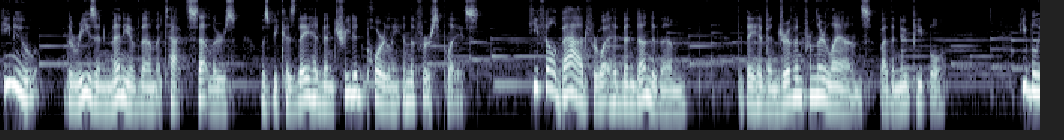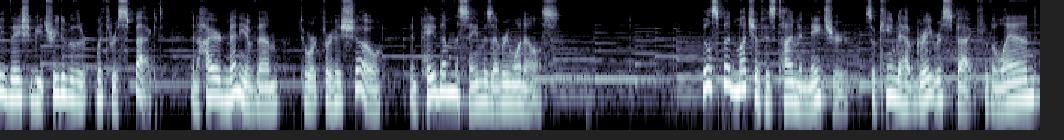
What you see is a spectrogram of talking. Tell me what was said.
He knew the reason many of them attacked settlers was because they had been treated poorly in the first place. He felt bad for what had been done to them, that they had been driven from their lands by the new people. He believed they should be treated with, with respect and hired many of them to work for his show and paid them the same as everyone else. Bill spent much of his time in nature, so came to have great respect for the land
